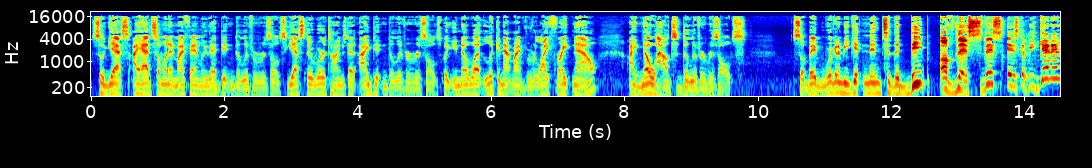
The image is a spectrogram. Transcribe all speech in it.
So yes, I had someone in my family that didn't deliver results. Yes, there were times that I didn't deliver results, but you know what? Looking at my life right now, I know how to deliver results. So baby, we're going to be getting into the deep of this. This is the beginning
